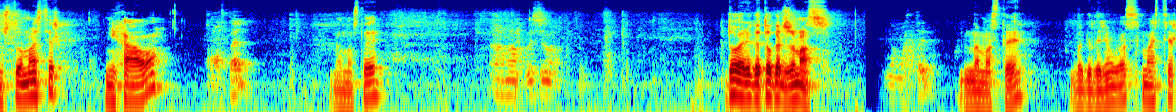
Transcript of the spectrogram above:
Ну что, мастер? Нихао. Оставь. Намасте. Ага, спасибо. До аригато гаджимас. Намасте. Намасте. Благодарим вас, мастер.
